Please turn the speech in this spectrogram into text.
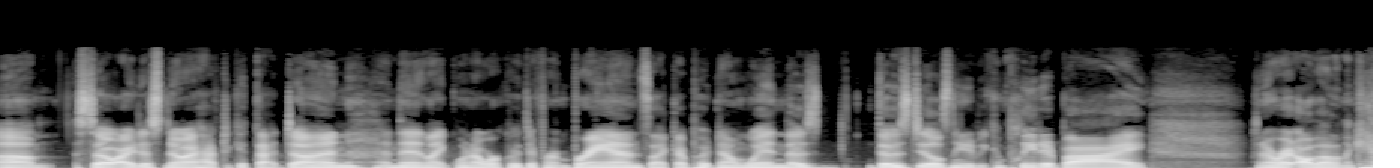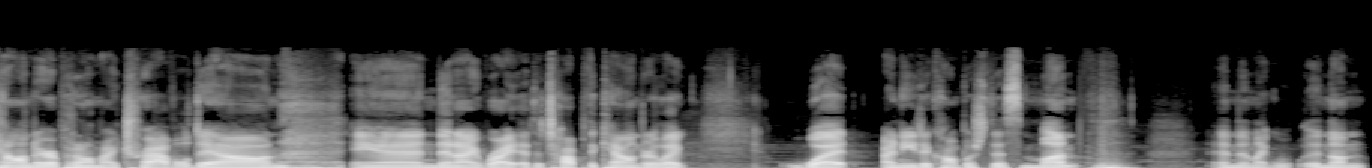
Um, so I just know I have to get that done. And then like when I work with different brands, like I put down when those those deals need to be completed by. And I write all that on the calendar, I put all my travel down, and then I write at the top of the calendar like what I need to accomplish this month. And then like and and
